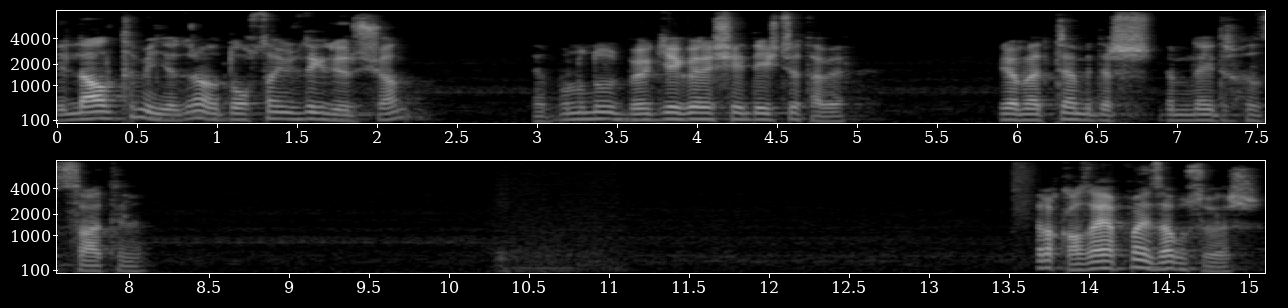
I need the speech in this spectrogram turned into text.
56 mil yazıyor ama 90 yüzde gidiyoruz şu an. E, bulunduğu bölgeye göre şey değişiyor tabi. Kilometre midir, ne- nedir hız saatini. Ya kaza yapmayız ha bu sefer.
